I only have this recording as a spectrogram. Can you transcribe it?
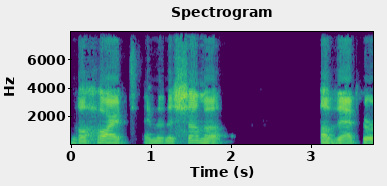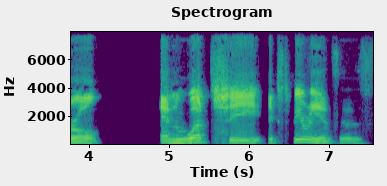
the heart and the neshama of that girl and what she experiences,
